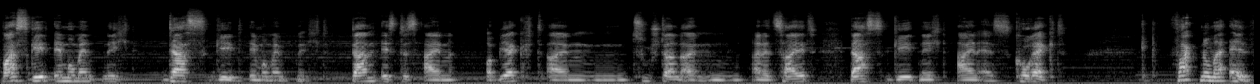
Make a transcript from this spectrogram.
Was geht im Moment nicht? Das geht im Moment nicht. Dann ist es ein Objekt, ein Zustand, ein, eine Zeit. Das geht nicht. Ein S. Korrekt. Fakt Nummer 11.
